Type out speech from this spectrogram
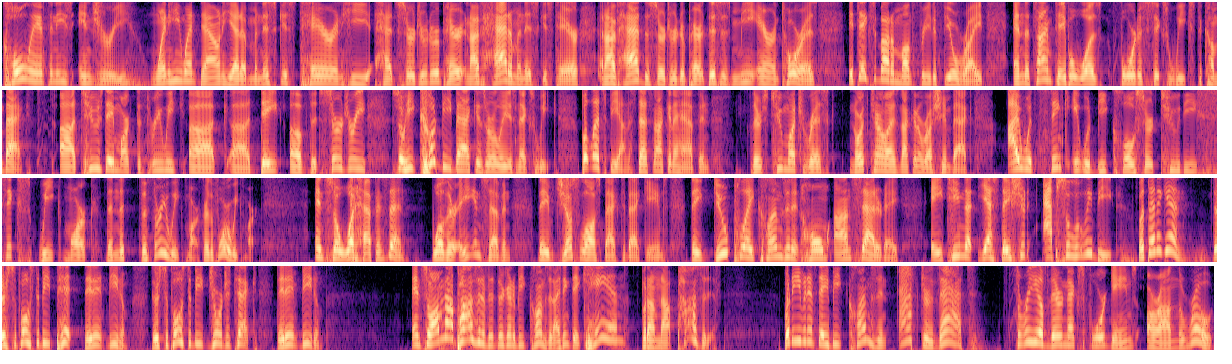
Cole Anthony's injury, when he went down, he had a meniscus tear and he had surgery to repair it. And I've had a meniscus tear and I've had the surgery to repair it. This is me, Aaron Torres. It takes about a month for you to feel right. And the timetable was four to six weeks to come back. Uh, Tuesday marked the three week uh, uh, date of the surgery. So he could be back as early as next week. But let's be honest, that's not going to happen. There's too much risk. North Carolina's not going to rush him back. I would think it would be closer to the six week mark than the, the three week mark or the four week mark. And so what happens then? Well, they're eight and seven. They've just lost back to back games. They do play Clemson at home on Saturday, a team that, yes, they should absolutely beat. But then again, they're supposed to beat Pitt. They didn't beat them. They're supposed to beat Georgia Tech. They didn't beat them. And so I'm not positive that they're going to beat Clemson. I think they can, but I'm not positive. But even if they beat Clemson, after that, three of their next four games are on the road.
